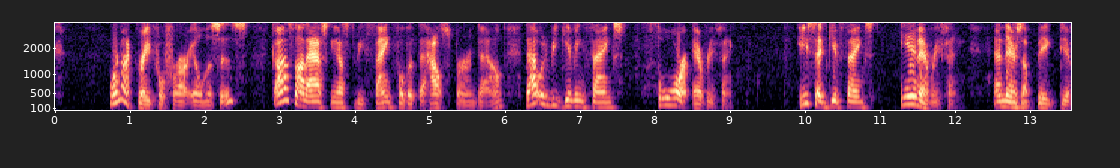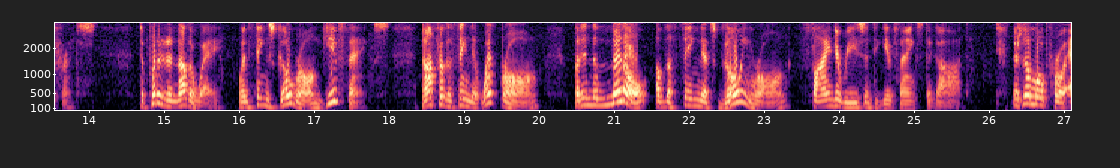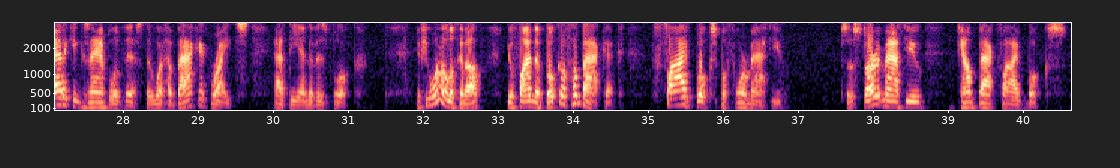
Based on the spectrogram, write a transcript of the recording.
We're not grateful for our illnesses. God's not asking us to be thankful that the house burned down. That would be giving thanks for everything. He said, give thanks in everything. And there's a big difference. To put it another way, when things go wrong, give thanks. Not for the thing that went wrong, but in the middle of the thing that's going wrong, find a reason to give thanks to God. There's no more poetic example of this than what Habakkuk writes at the end of his book. If you want to look it up, you'll find the book of Habakkuk five books before Matthew. So start at Matthew, count back five books.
